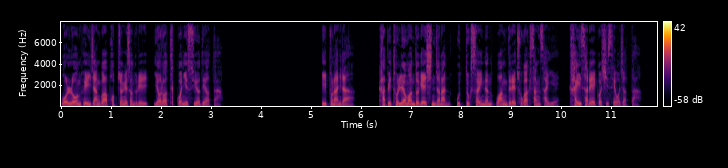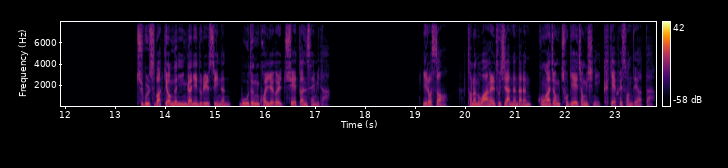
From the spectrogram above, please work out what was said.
원로원 회의장과 법정에서 누릴 여러 특권이 수여되었다. 이뿐 아니라 카피톨리엄 언덕에 신전한 우뚝 서 있는 왕들의 조각상 사이에 카이사르의 것이 세워졌다. 죽을 수밖에 없는 인간이 누릴 수 있는 모든 권력을 취했던 셈이다. 이로써 더는 왕을 두지 않는다는 공화정 초기의 정신이 크게 훼손되었다.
